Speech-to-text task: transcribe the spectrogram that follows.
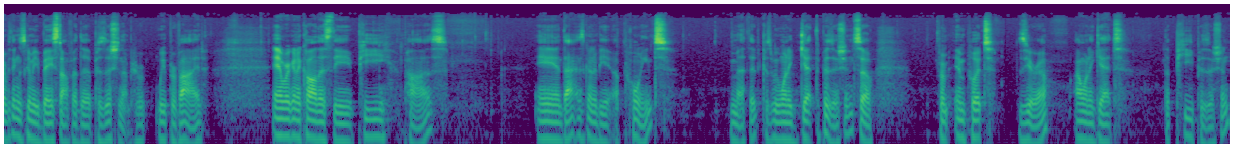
Everything's going to be based off of the position that we provide. And we're going to call this the p pos, and that is going to be a point method because we want to get the position. So from input 0, I want to get the p position.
